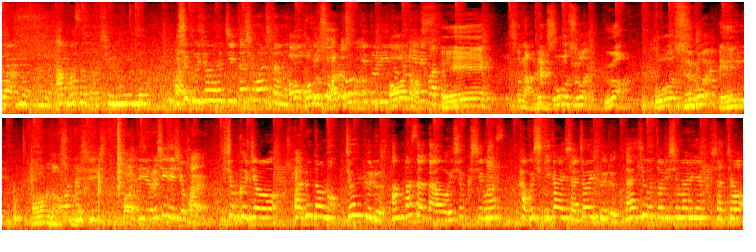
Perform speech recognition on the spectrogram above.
はもうあのアンバサダー就任のお食事をお持ちいたしましたので、あ本当ですか？ぜひお受け取りいただければと。えー、そんなんあるんですおおすごいうわおおすごいえあるなお渡ししてよろしいでしょうか。はい委嘱状ヒカル殿ジョイフルアンバサダーを委嘱します。株式会社ジョイフル代表取締役社長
